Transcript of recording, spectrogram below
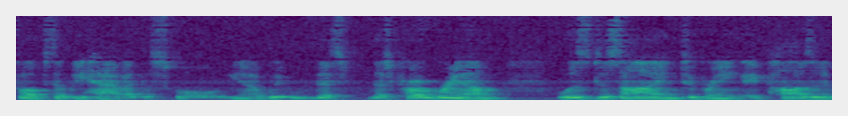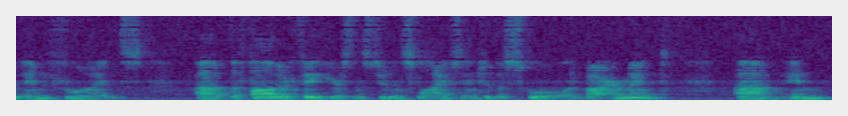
folks that we have at the school. You know, we, this this program was designed to bring a positive influence of the father figures in students' lives into the school environment, um, and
